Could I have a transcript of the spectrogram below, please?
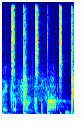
take her from the front.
